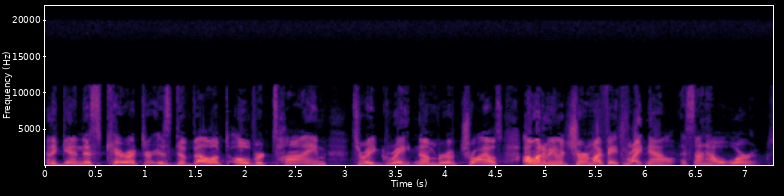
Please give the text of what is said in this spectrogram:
And again, this character is developed over time through a great number of trials. I want to be mature in my faith right now. It's not how it works.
